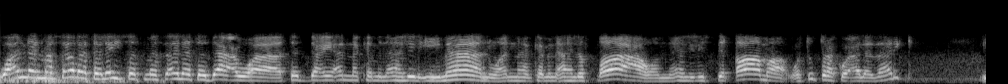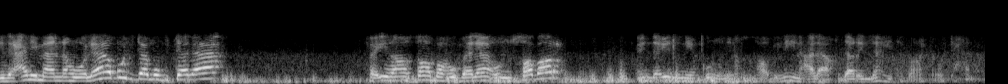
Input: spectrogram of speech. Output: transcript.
وأن المسألة ليست مسألة دعوة تدعي أنك من أهل الإيمان وأنك من أهل الطاعة ومن أهل الاستقامة وتترك على ذلك. إذا علم أنه لا بد مبتلى فإذا أصابه بلاء صبر عندئذ يكون من الصابرين على أقدار الله تبارك وتعالى.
